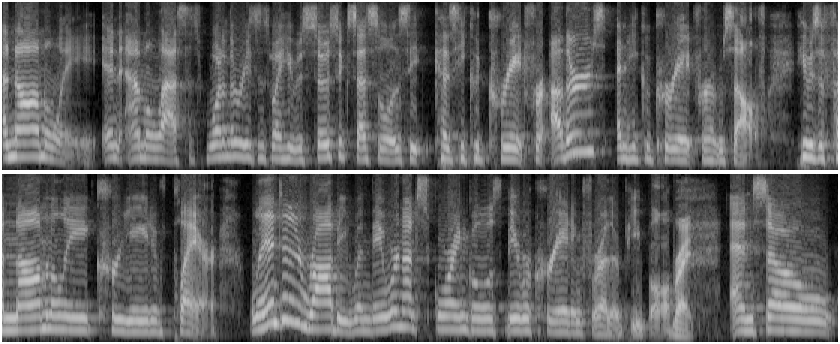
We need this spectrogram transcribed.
anomaly in MLS. It's one of the reasons why he was so successful is because he, could create for others and he could create for himself. He was a phenomenally creative player. Landon and Robbie, when they were not scoring goals, they were creating for other people. Right. And so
